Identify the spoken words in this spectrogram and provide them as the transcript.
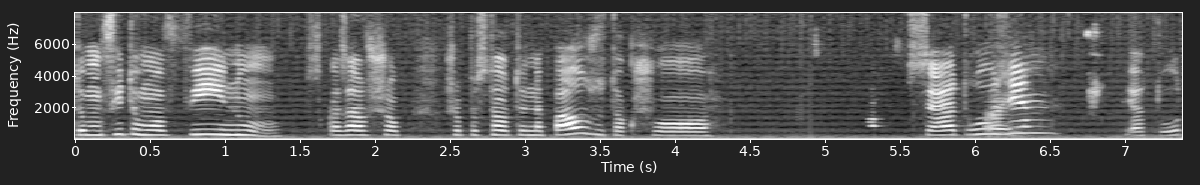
Тимофій Тимофій, ну, сказав, щоб, щоб поставити на паузу, так що. Все, друзі. Я тут.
